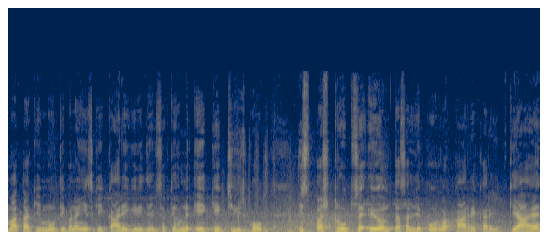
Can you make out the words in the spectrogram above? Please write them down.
माता की मूर्ति बनाई है, इसकी कारीगरी देख सकते हो, हमने एक एक चीज़ को स्पष्ट रूप से एवं तसल्लीपूर्वक कार्य कर, किया है।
